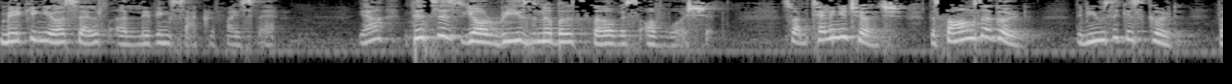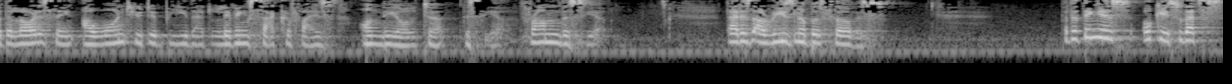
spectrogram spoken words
making yourself a living sacrifice there. Yeah? This is your reasonable service of worship. So I'm telling you, church, the songs are good, the music is good, but the Lord is saying, I want you to be that living sacrifice on the altar this year, from this year. That is our reasonable service. But the thing is, okay, so that's,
